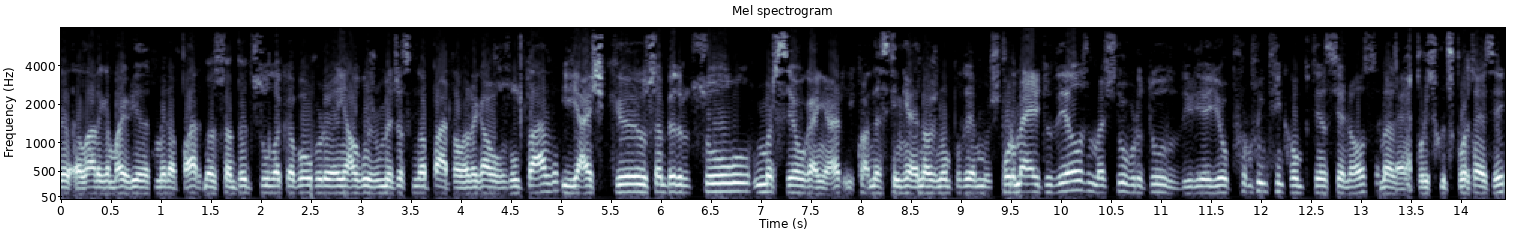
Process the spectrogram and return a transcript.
a larga maioria da primeira parte, mas o São Pedro do Sul acabou por, em alguns momentos da segunda parte, alargar o resultado, e acho que o São Pedro do Sul mereceu ganhar, e quando assim é, nós não podemos, por mérito deles, mas sobretudo, diria eu, por muita incompetência nossa, mas é por isso que o desporto é assim,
